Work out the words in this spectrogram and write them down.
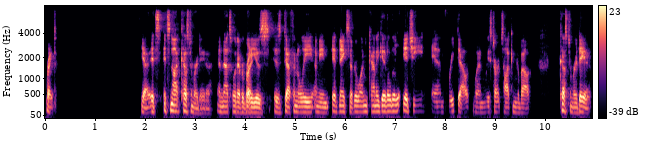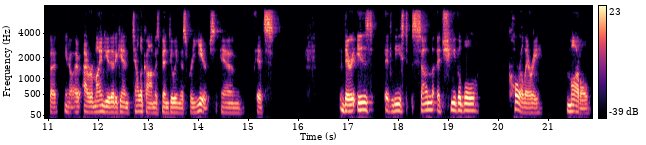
Right. Yeah, it's it's not customer data, and that's what everybody is is definitely. I mean, it makes everyone kind of get a little itchy and freaked out when we start talking about customer data. But you know, I, I remind you that again, telecom has been doing this for years, and it's there is at least some achievable corollary model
